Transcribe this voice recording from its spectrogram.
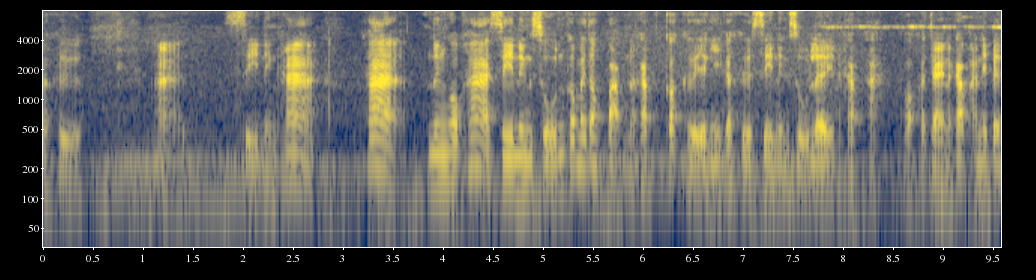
ก็คืออ่า415 ถ้า 165 410 ก็ไม่ต้องปรับนะครับ ก็คืออย่างนี้ก็คือ 410 เลยนะครับอะพอเข้าใจนะครับ อันนี้เป็น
